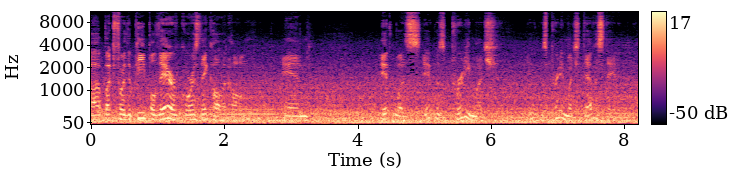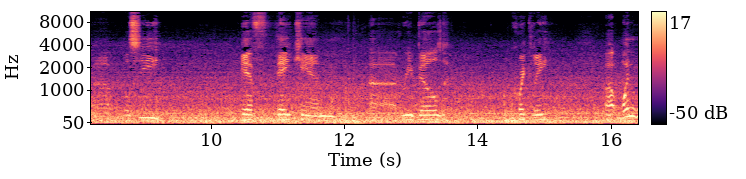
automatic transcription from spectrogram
Uh, but for the people there, of course, they call it home. And it was it was pretty much it was pretty much devastating. Uh, we'll see if they can uh, rebuild quickly. Uh, one,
